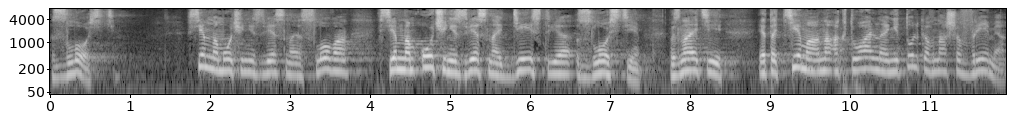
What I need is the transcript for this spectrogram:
злость. Всем нам очень известное слово, всем нам очень известное действие злости – вы знаете, эта тема, она актуальная не только в наше время.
